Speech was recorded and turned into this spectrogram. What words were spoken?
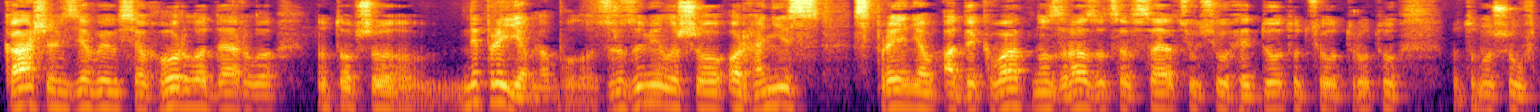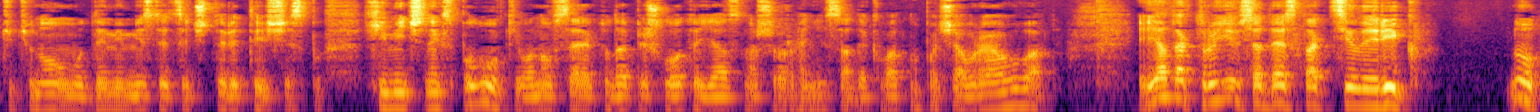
кашель з'явився, горло дерло. Ну, тобто, неприємно було. Зрозуміло, що організм сприйняв адекватно зразу це все, цю всю гедоту, цю отруту, ну, тому що в тютюновому димі міститься 4 тисячі хімічних сполук, воно все як туди пішло, то ясно, що організм адекватно почав реагувати. І я так труївся десь так цілий рік. Ну,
